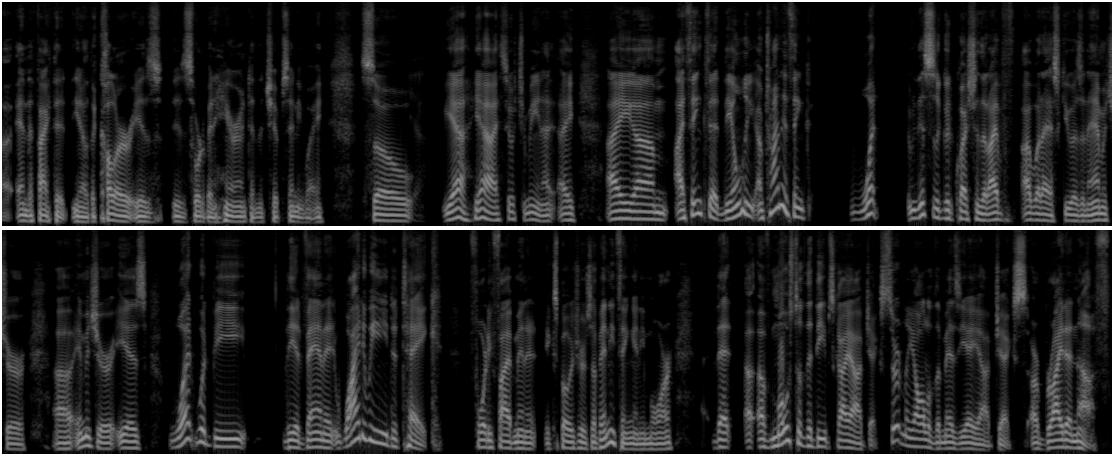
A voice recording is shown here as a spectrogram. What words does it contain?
uh, and the fact that you know the color is is sort of inherent in the chips anyway. So yeah yeah, yeah, I see what you mean. I, I, I, um, I think that the only I'm trying to think what I mean, this is a good question that I've I would ask you as an amateur uh, imager is what would be the advantage? Why do we need to take 45 minute exposures of anything anymore? That uh, of most of the deep sky objects, certainly all of the Messier objects are bright enough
